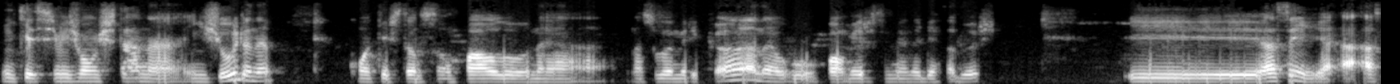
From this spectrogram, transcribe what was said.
em que esses times vão estar na, em julho, né? Com a questão do São Paulo na, na Sul-Americana, o Palmeiras também na Libertadores. E assim, a, a,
